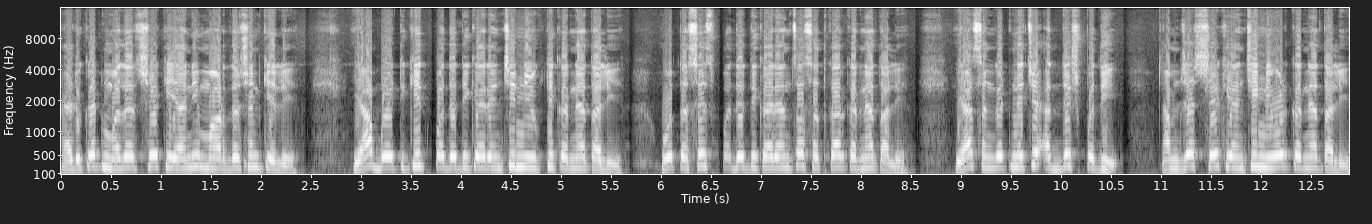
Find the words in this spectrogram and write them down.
ॲडव्होकेट मदर शेख यांनी मार्गदर्शन केले. या बैठकीत पदाधिकाऱ्यांची नियुक्ती करण्यात आली व तसेच पदाधिकाऱ्यांचा सत्कार करण्यात आले. या संघटनेचे अध्यक्षपदी अमजद शेख यांची निवड करण्यात आली.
